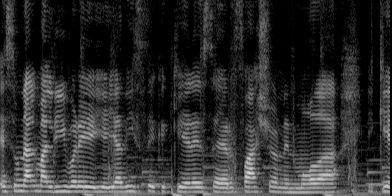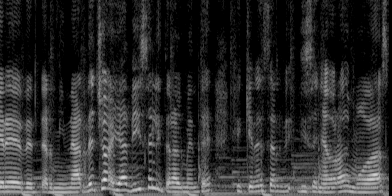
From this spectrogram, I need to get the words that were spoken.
es un alma libre y ella dice que quiere ser fashion en moda y quiere determinar. De hecho, ella dice literalmente que quiere ser diseñadora de modas.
